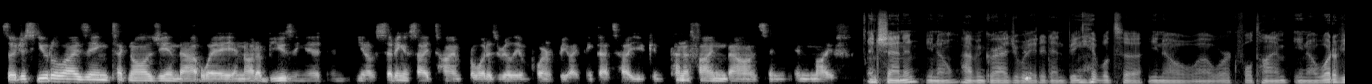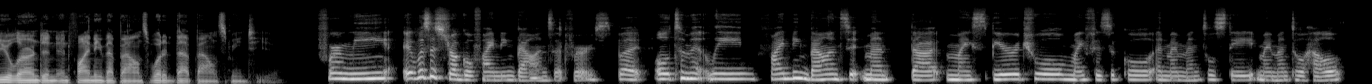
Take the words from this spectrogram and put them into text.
so just utilizing technology in that way and not abusing it and you know setting aside time for what is really important for you i think that's how you can kind of find balance in, in life And Shannon, you know, having graduated and being able to, you know, uh, work full time, you know, what have you learned in, in finding that balance? What did that balance mean to you? For me, it was a struggle finding balance at first, but ultimately, finding balance, it meant that my spiritual, my physical, and my mental state, my mental health,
